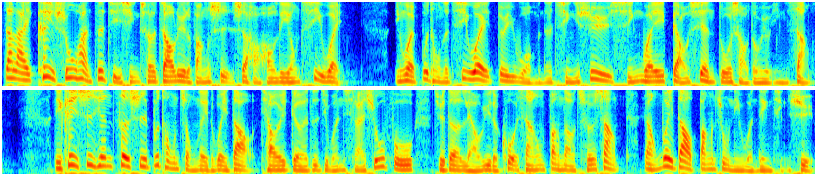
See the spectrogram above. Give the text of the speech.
再来，可以舒缓自己行车焦虑的方式是好好利用气味，因为不同的气味对于我们的情绪、行为表现多少都有影响。你可以事先测试不同种类的味道，挑一个自己闻起来舒服、觉得疗愈的扩香放到车上，让味道帮助你稳定情绪。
